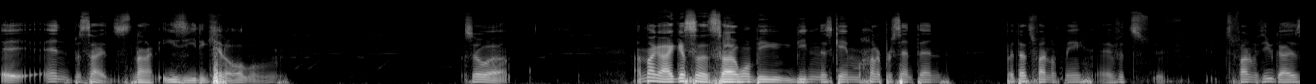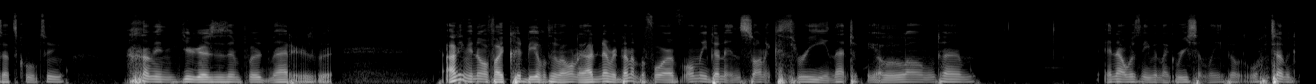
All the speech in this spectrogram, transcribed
Eh, and besides, it's not easy to get all of them. So, uh... I'm not. I guess uh, so. I won't be beating this game 100% then, but that's fine with me. If it's if it's fine with you guys, that's cool too. I mean, your guys' input matters, but I don't even know if I could be able to if I wanted. I've never done it before. I've only done it in Sonic 3, and that took me a long time. And that wasn't even like recently. That was a long time ago.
